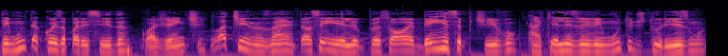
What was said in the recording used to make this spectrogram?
Tem muita coisa parecida com a gente. Latinos, né? Então, assim, ele, o pessoal é bem receptivo. Aqui eles vivem muito de turismo.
